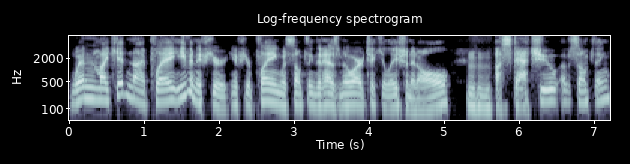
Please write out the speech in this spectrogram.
when my kid and I play, even if you're if you're playing with something that has no articulation at all, hmm a statue of something,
